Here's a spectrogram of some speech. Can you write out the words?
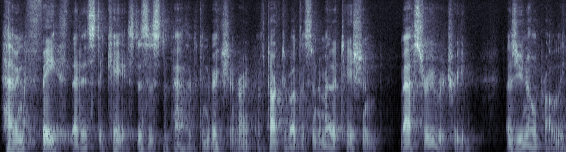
having faith that it's the case. This is the path of conviction, right? I've talked about this in a meditation mastery retreat, as you know, probably.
